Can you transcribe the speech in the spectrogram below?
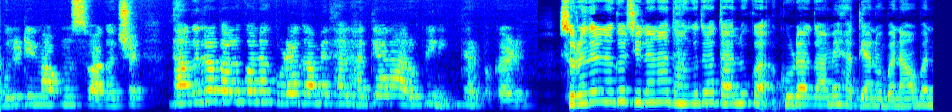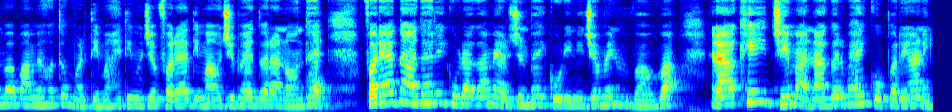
બુલેટિનમાં આપનું સ્વાગત છે. ધાંગધ્રા તાલુકાના કુડા ગામે થયેલ હત્યાના આરોપીની ધરપકડ. સુરેન્દ્રનગર જિલ્લાના ધાંગધ્રા તાલુકા કુડા ગામે હત્યાનો બનાવ બનવા પામ્યો હતો. મળતી માહિતી મુજબ ફરિયાદી માવજીભાઈ દ્વારા નોંધાયેલ ફરિયાદના આધારે કુડા ગામે અર્જુનભાઈ કોળીની જમીન વાવવા રાખે, જેમાં નાગરભાઈ કોપરિયાણી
